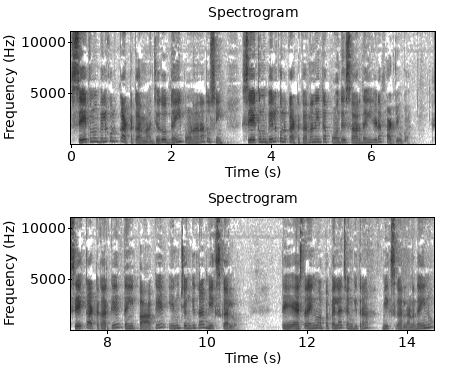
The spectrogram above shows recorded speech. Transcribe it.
ਸੇਕ ਨੂੰ ਬਿਲਕੁਲ ਘੱਟ ਕਰਨਾ। ਜਦੋਂ ਦਹੀਂ ਪਾਉਣਾ ਨਾ ਤੁਸੀਂ, ਸੇਕ ਨੂੰ ਬਿਲਕੁਲ ਘੱਟ ਕਰਨਾ, ਨਹੀਂ ਤਾਂ ਪਾਉਂਦੇ ਸਾਰ ਦਹੀਂ ਜਿਹੜਾ ਫਟ ਜਾਊਗਾ। ਸੇਕ ਘੱਟ ਕਰਕੇ ਦਹੀਂ ਪਾ ਕੇ ਇਹਨੂੰ ਚੰਗੀ ਤਰ੍ਹਾਂ ਮਿਕਸ ਕਰ ਲਓ। ਤੇ ਇਸ ਤਰ੍ਹਾਂ ਇਹਨੂੰ ਆਪਾਂ ਪਹਿਲਾਂ ਚੰਗੀ ਤਰ੍ਹਾਂ ਮਿਕਸ ਕਰ ਲੈਣਾ ਦਹੀਂ ਨੂੰ।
